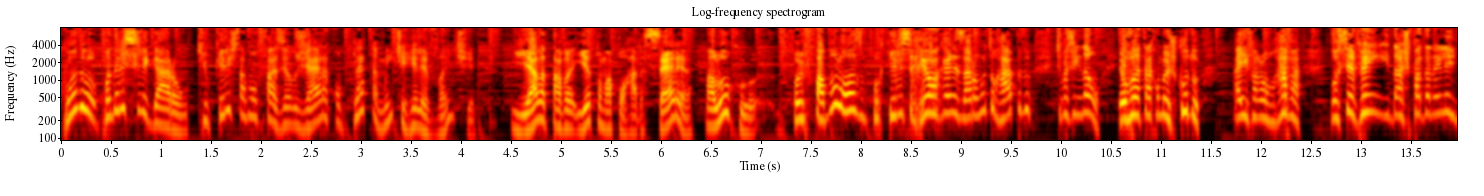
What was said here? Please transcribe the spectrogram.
quando, quando eles se ligaram que o que eles estavam fazendo já era completamente irrelevante e ela tava, ia tomar porrada séria, maluco, foi fabuloso, porque eles se reorganizaram muito rápido. Tipo assim, não, eu vou entrar com meu escudo. Aí falaram, Rafa, você vem e dá a espada nele.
